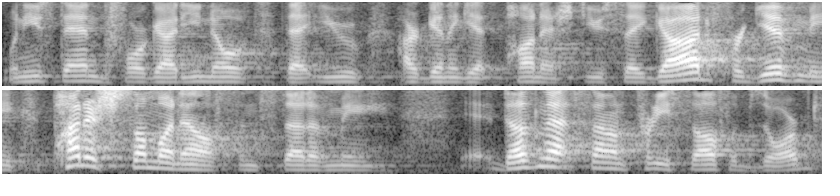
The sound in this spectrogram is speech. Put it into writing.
When you stand before God, you know that you are going to get punished. You say, God, forgive me. Punish someone else instead of me. Doesn't that sound pretty self absorbed?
